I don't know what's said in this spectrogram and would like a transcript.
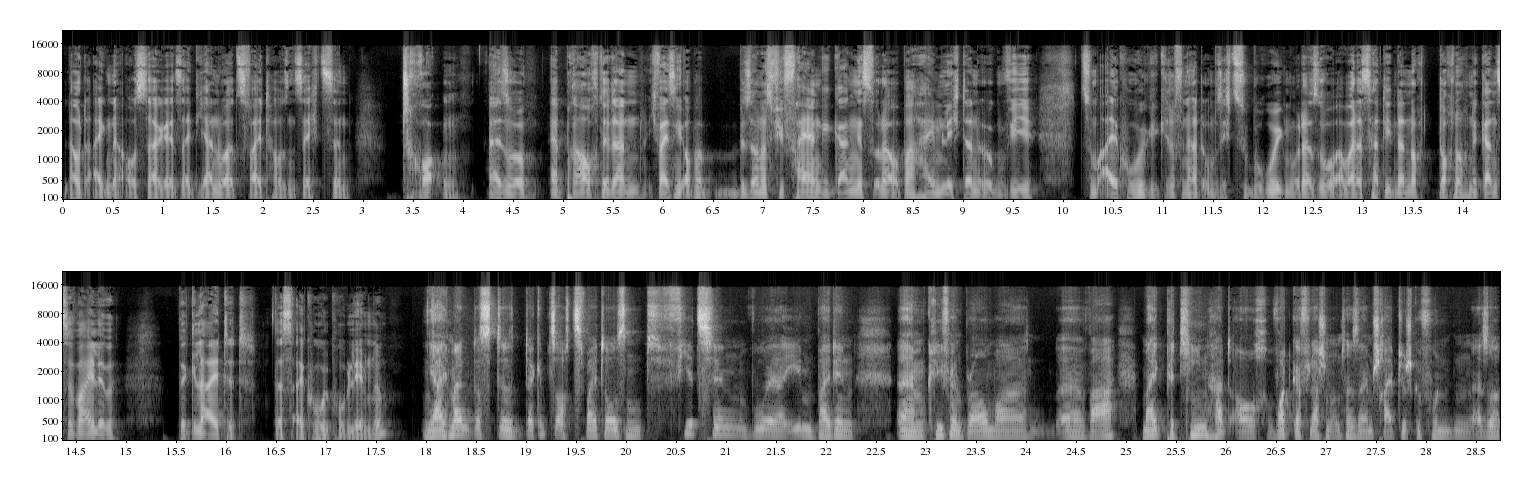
laut eigener Aussage seit Januar 2016 trocken. Also er brauchte dann, ich weiß nicht, ob er besonders viel feiern gegangen ist oder ob er heimlich dann irgendwie zum Alkohol gegriffen hat, um sich zu beruhigen oder so. Aber das hat ihn dann noch doch noch eine ganze Weile begleitet, das Alkoholproblem, ne? Ja, ich meine, das, da, da gibt's auch 2014, wo er eben bei den ähm, Cleveland Brown war, äh, war. Mike Petin hat auch Wodkaflaschen unter seinem Schreibtisch gefunden. Also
